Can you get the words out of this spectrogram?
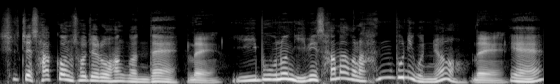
실제 사건 소재로 한 건데 네. 이분은 이미 사망을 한 분이군요. 네. 예.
